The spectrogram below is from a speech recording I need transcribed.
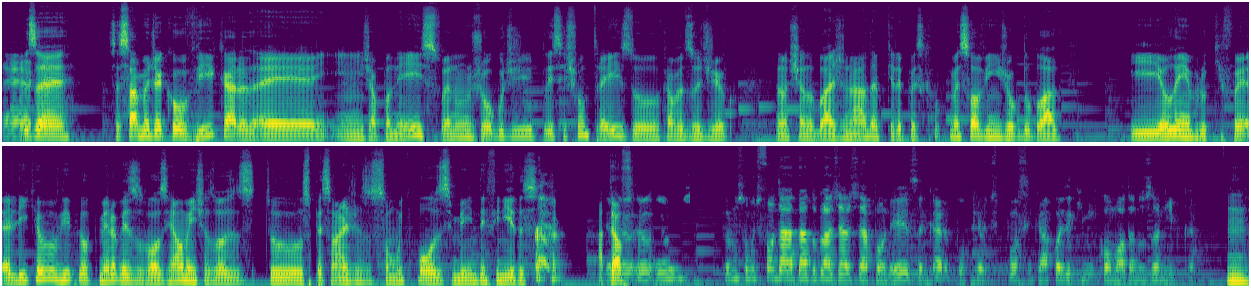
É, Pois é. Você sabe onde é que eu vi, cara, é, em japonês? Foi num jogo de PlayStation 3 do Cavaleiro do Zodíaco. Não tinha dublagem nada, porque depois que começou a vir em jogo dublado. E eu lembro que foi ali que eu vi pela primeira vez as vozes. Realmente, as vozes dos personagens são muito boas, assim, bem definidas. Até eu, o. eu, eu, eu não sou muito fã da, da dublagem japonesa, cara, porque, tipo assim, tem uma coisa que me incomoda nos animes, cara. Hum,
